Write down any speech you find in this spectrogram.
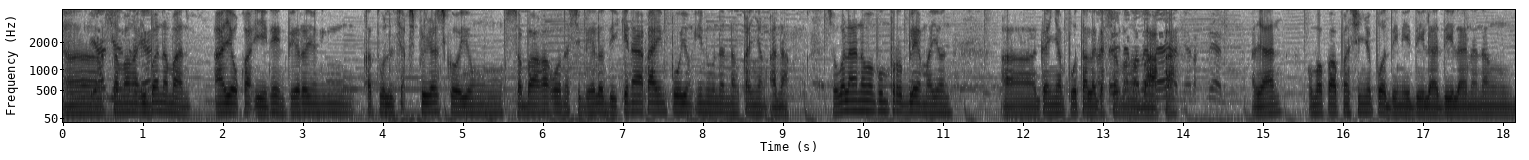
Yan, sa mga iba naman, ayaw kainin. Pero yung katulad sa experience ko, yung sa baka ko na si Melody, kinakain po yung inunan ng kanyang anak. So, wala naman pong problema yon Ah, ganyan po talaga sa mga baka. Ayan, kung mapapansin nyo po, dinidila-dila na ng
